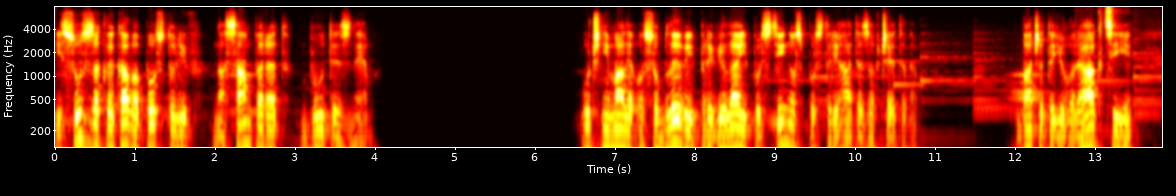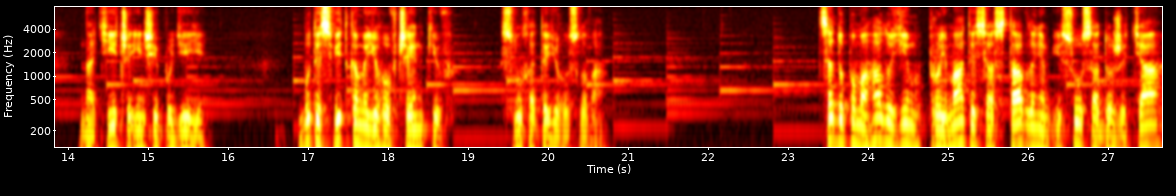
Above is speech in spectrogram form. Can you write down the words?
Ісус закликав апостолів насамперед бути з Ним. Учні мали особливий привілей постійно спостерігати за вчителем, бачити його реакції на ті чи інші події, бути свідками його вчинків, слухати його слова. Це допомагало їм пройматися ставленням Ісуса до життя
